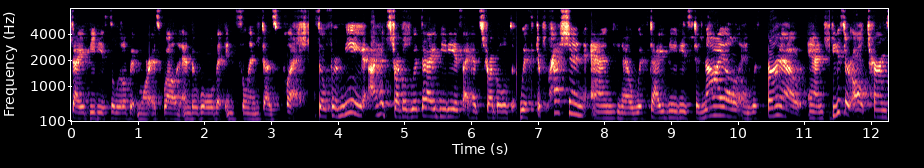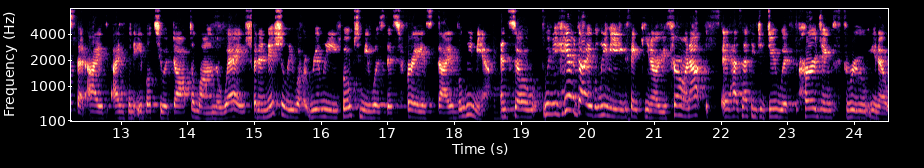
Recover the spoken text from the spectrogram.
diabetes a little bit more as well and the role that insulin does play. So for me, I had struggled with diabetes. I had struggled with depression and, you know, with diabetes denial and with burnout. And these are all terms that I've, I've been able to adopt along the way. But initially, what really spoke to me was this phrase, diabulimia. And so when you hear diabulimia, you think, you know, you're throwing up. It's, it has nothing to do with purging purging through, you know,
